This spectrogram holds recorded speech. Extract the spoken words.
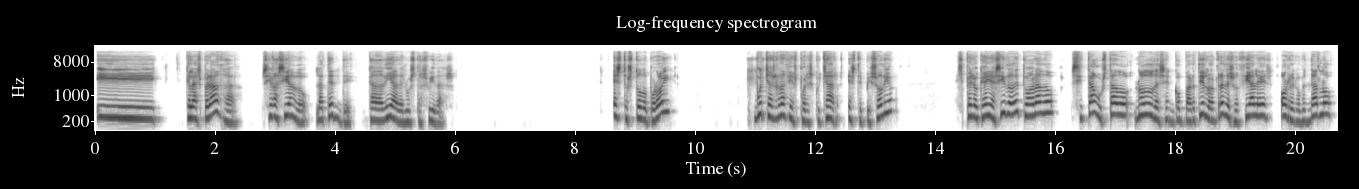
y que la esperanza siga siendo latente cada día de nuestras vidas. Esto es todo por hoy. Muchas gracias por escuchar este episodio. Espero que haya sido de tu agrado. Si te ha gustado, no dudes en compartirlo en redes sociales o recomendarlo,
